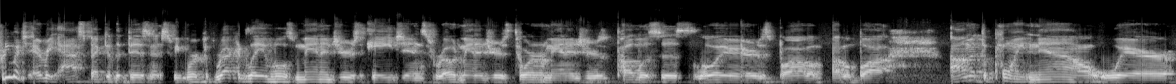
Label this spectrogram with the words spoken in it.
pretty much every aspect of the business. We've worked with record labels, managers, agents, road managers, tour managers, publicists, lawyers, blah, blah, blah, blah, blah. I'm at the point now where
